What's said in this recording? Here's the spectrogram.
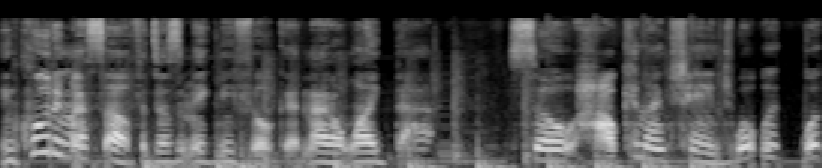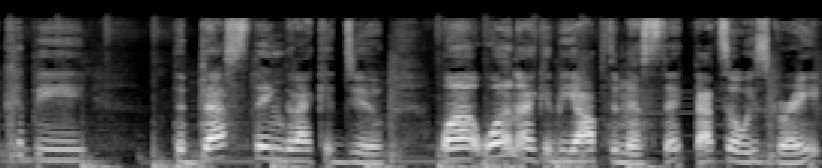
including myself. It doesn't make me feel good, and I don't like that. So, how can I change? What would, what could be the best thing that I could do? Well, one, I could be optimistic. That's always great.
